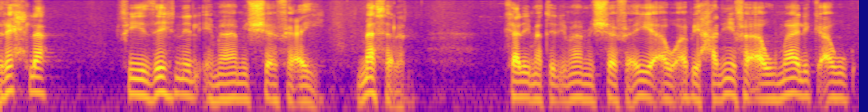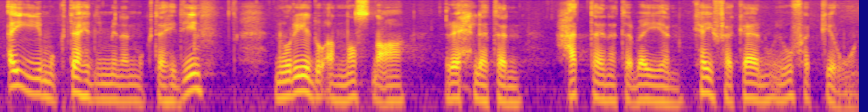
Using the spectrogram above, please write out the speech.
رحلة في ذهن الإمام الشافعي مثلا كلمة الإمام الشافعي أو أبي حنيفة أو مالك أو أي مجتهد من المجتهدين نريد أن نصنع رحلة حتى نتبين كيف كانوا يفكرون.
